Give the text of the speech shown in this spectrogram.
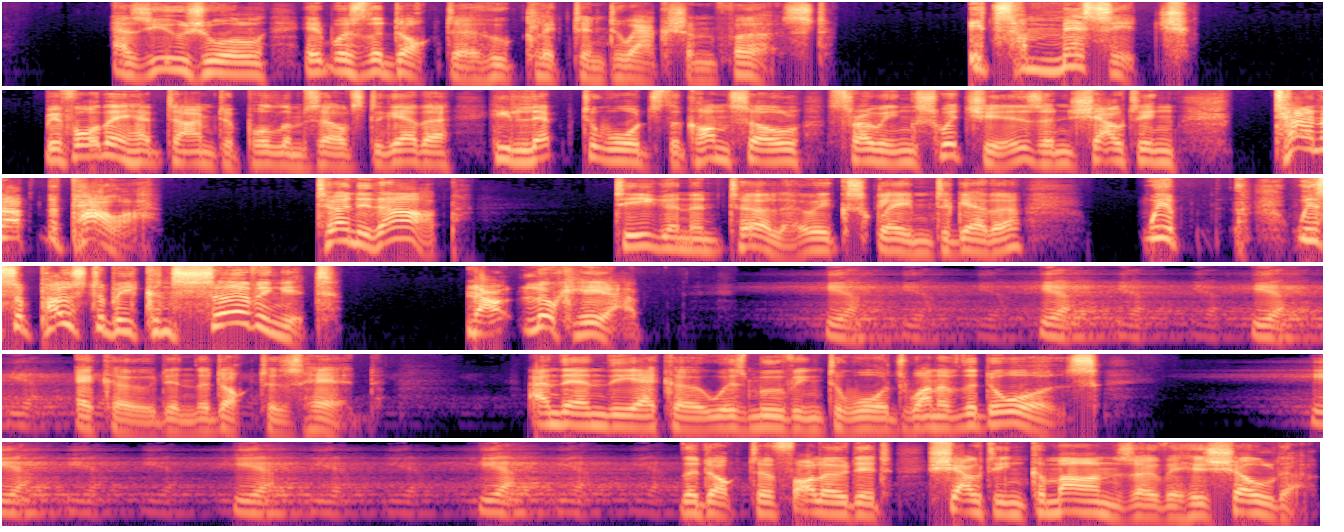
As usual, it was the doctor who clicked into action first. It's a message! Before they had time to pull themselves together, he leapt towards the console, throwing switches and shouting, Turn up the power! Turn it up! Tegan and Turlough exclaimed together, We're, we're supposed to be conserving it! Now, look here. Here, here, here, here, here, here, echoed in the doctor's head and then the echo was moving towards one of the doors. Here, here, here, here, here, here. The doctor followed it, shouting commands over his shoulder.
